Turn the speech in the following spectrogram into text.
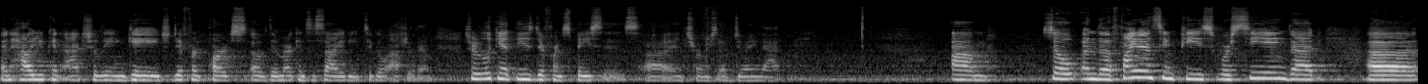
and how you can actually engage different parts of the American society to go after them. So we're looking at these different spaces uh, in terms of doing that. Um, so, in the financing piece, we're seeing that uh,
